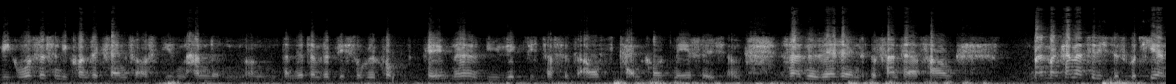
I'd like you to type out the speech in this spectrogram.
wie groß ist denn die Konsequenz aus diesem Handeln? Und dann wird dann wirklich so geguckt, okay, ne, wie wirkt sich das jetzt auf, Timecode-mäßig? Und das ist halt eine sehr, sehr interessante Erfahrung. Man, man kann natürlich diskutieren,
